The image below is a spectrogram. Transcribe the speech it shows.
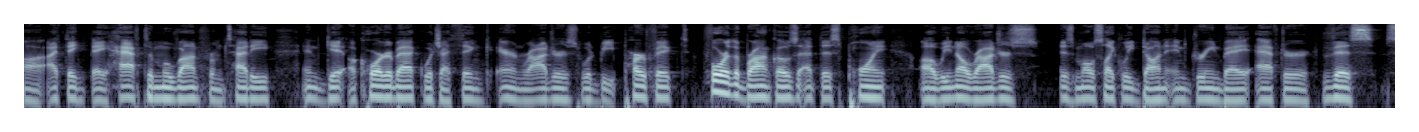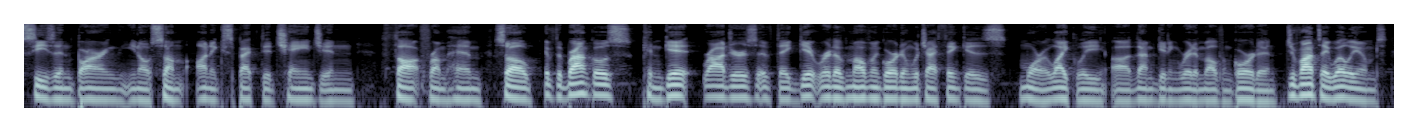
Uh, I think they have to move on from Teddy and get a quarterback, which I think Aaron Rodgers would be perfect for the Broncos at this point. Uh, we know Rodgers is most likely done in Green Bay after this season, barring you know some unexpected change in thought from him. So if the Broncos can get Rodgers, if they get rid of Melvin Gordon, which I think is more likely, uh, them getting rid of Melvin Gordon, Javonte Williams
